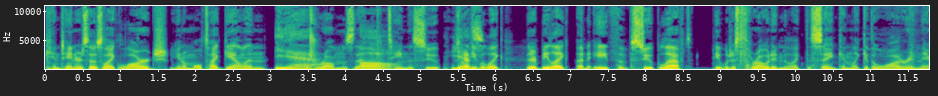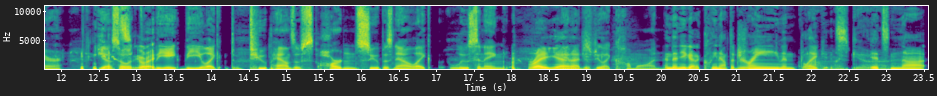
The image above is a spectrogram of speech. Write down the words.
containers, those like large, you know, multi gallon Yeah, drums that Oh. contain the soup? Some Yes. people like, there'd be like an eighth of soup left. People just throw it into like the sink and like get the water in there. Yeah. So Yes, it, you're right. the eight, the like t- two pounds of s- hardened soup is now like loosening. right. Yeah, and I'd that's- just be like, come on. and then you got to clean out the drain, and oh like Oh my it's God. it's not.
